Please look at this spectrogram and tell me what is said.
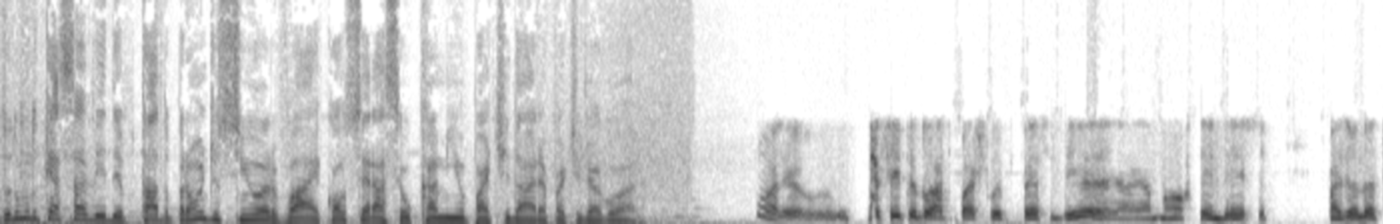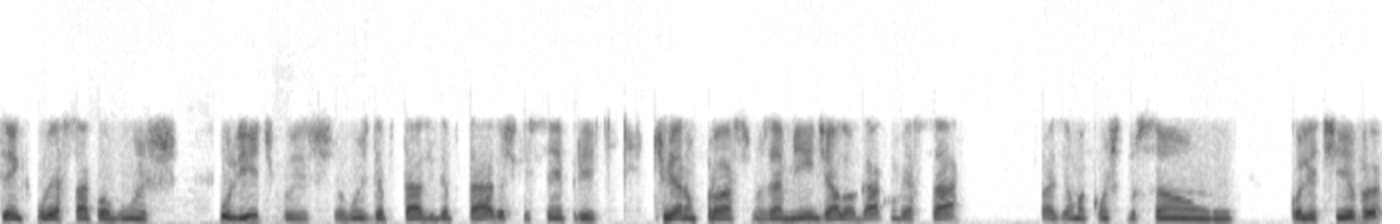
Todo mundo quer saber, deputado, para onde o senhor vai? Qual será seu caminho partidário a partir de agora? Olha, o prefeito Eduardo Paz foi para o PSD, é a maior tendência, mas eu ainda tenho que conversar com alguns políticos, alguns deputados e deputadas que sempre estiveram próximos a mim, dialogar, conversar, fazer uma construção coletiva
